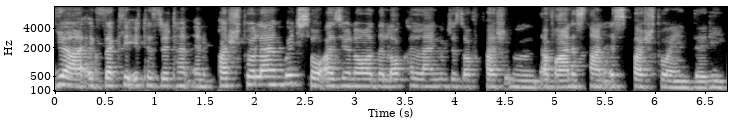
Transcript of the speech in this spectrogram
Yeah, exactly. It is written in Pashto language. So as you know, the local languages of Pash um, Afghanistan is Pashto and Dari.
